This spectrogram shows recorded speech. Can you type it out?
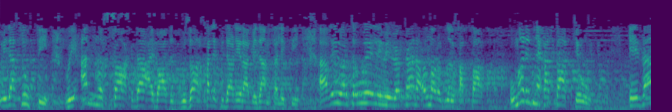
وی دا سوکتی وی ان الساق دا عبادت گزار خلک دا ډیر عبادت خلک دي هغه ورته ویلې وی وکانه عمر ابن الخطاب عمر ابن خطاب کې وو اذا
